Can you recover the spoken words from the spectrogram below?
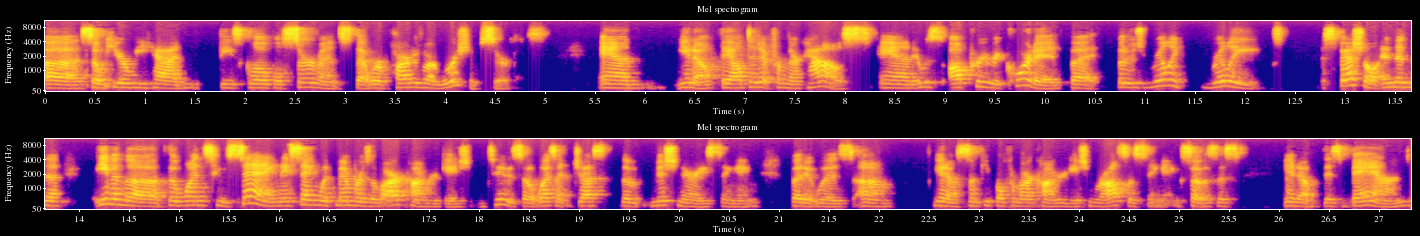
uh, so here we had these global servants that were part of our worship service. And, you know, they all did it from their house and it was all pre-recorded, but, but it was really, really special. And then the, even the, the ones who sang, they sang with members of our congregation too. So it wasn't just the missionaries singing, but it was, um, you know, some people from our congregation were also singing. So it was this, you know, this band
